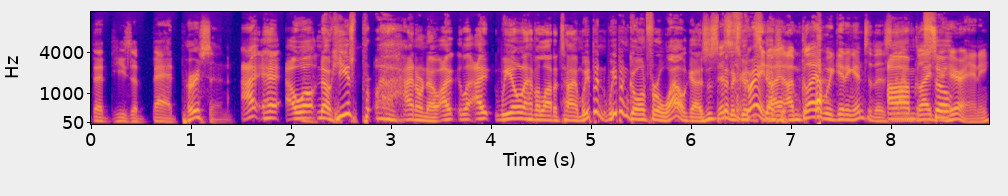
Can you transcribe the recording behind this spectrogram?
that he's a bad person. I, I well, no, he's. I don't know. I, I we only have a lot of time. We've been we've been going for a while, guys. This has This been is a good great. I, discussion. I'm glad we're getting into this. I'm Um, glad so- you're here, Annie.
